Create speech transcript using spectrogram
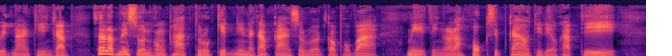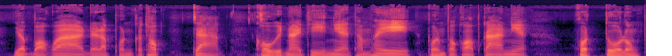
วิด -19 ครับสำหรับในส่วนของภาคธุรกิจนี่นะครับ การสำรวจก็พบว่ามีถึงร้อยละ69 ทีเดียวครับ ที่ยบบอกว่าได้รับผลกระทบจากโควิด -19 เนี่ยทำให้ผลประกอบการเนี่ย หดตัวลงไป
